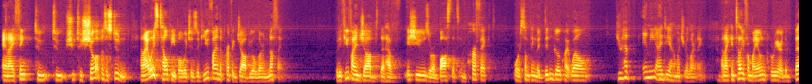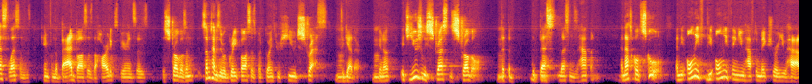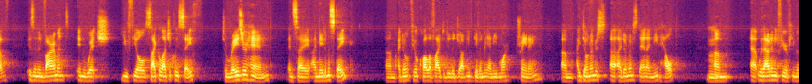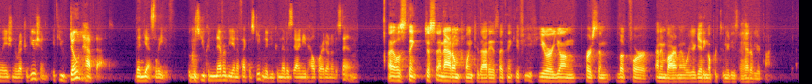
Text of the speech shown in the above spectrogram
and I think to to to show up as a student. And I always tell people, which is, if you find the perfect job, you'll learn nothing. But if you find jobs that have issues or a boss that's imperfect or something that didn't go quite well, do you have any idea how much you're learning? And I can tell you from my own career, the best lessons came from the bad bosses, the hard experiences, the struggles. And sometimes they were great bosses, but going through huge stress mm. together. Mm. You know, it's usually stress and struggle mm. that the, the best lessons happen. And that's called school. And the only, the only thing you have to make sure you have is an environment in which you feel psychologically safe to raise your hand and say, I made a mistake. Um, I don't feel qualified to do the job you've given me. I need more training. Um, I, don't under, uh, I don't understand. I need help. Mm. Um, uh, without any fear of humiliation or retribution. If you don't have that, then yes, leave. Because mm. you can never be an effective student if you can never say, I need help or I don't understand. I always think just an add-on point to that is I think if, if you're a young person, look for an environment where you're getting opportunities ahead of your time.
